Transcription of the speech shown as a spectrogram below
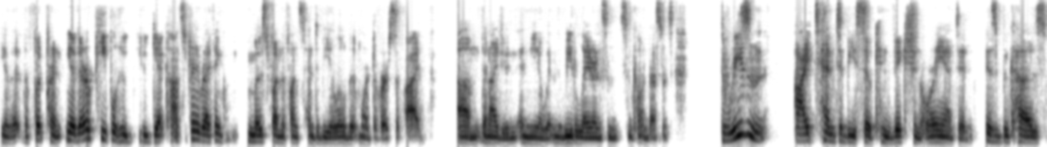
you know the, the, footprint. You know, there are people who who get concentrated, but I think most fund of funds tend to be a little bit more diversified um, than I do, and, and you know, we layer in some some co-investments. The reason I tend to be so conviction oriented is because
